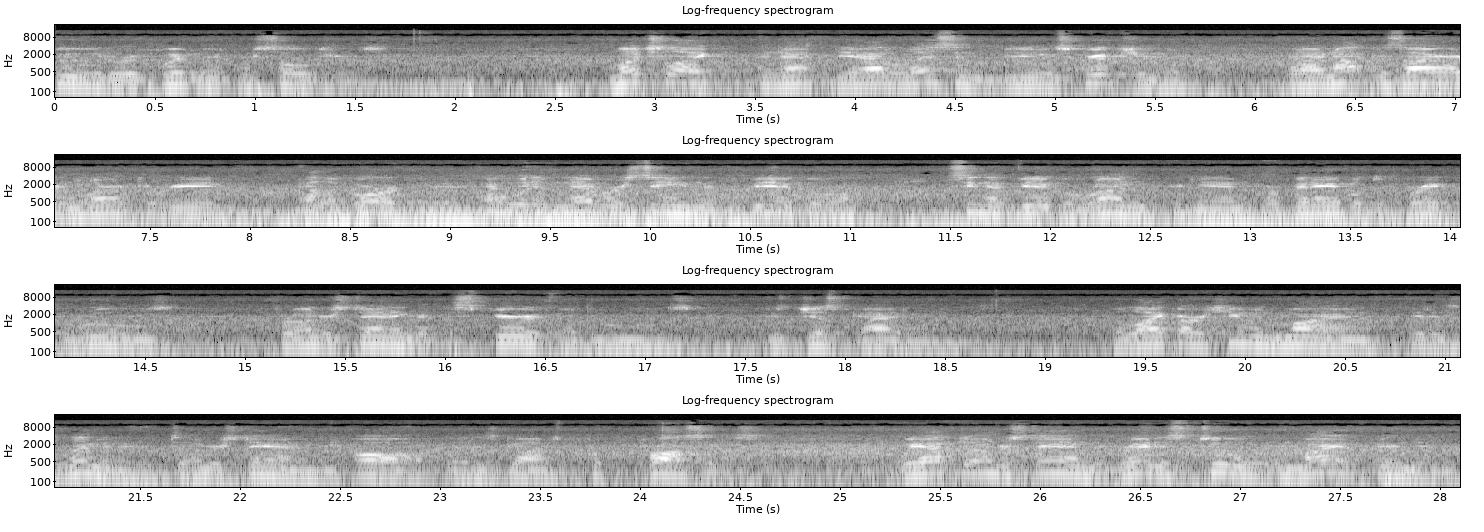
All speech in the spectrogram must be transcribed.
food or equipment or soldiers. Much like in the adolescent view of Scripture, had I not desired and learned to read allegorically, I would have never seen that the vehicle, seen that vehicle run again, or been able to break the rules for understanding that the spirit of the rules is just guidelines. But like our human mind, it is limited to understand the all that is God's process. We have to understand the greatest tool, in my opinion,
